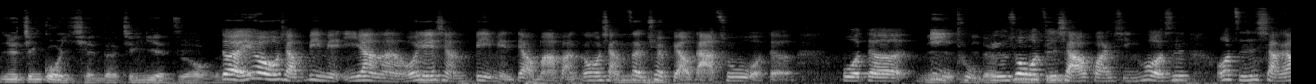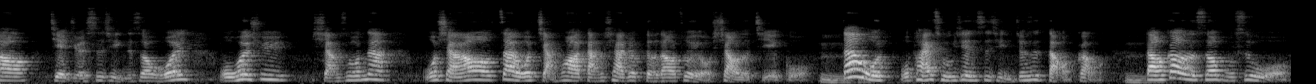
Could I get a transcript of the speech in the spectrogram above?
因为经过以前的经验之后，对，因为我想避免一样啊，我也想避免掉麻烦，跟我想正确表达出我的、我的意图。的比如说，我只是想要关心，或者是我只是想要解决事情的时候，我会我会去想说，那我想要在我讲话当下就得到最有效的结果。嗯，但是我我排除一件事情，就是祷告。祷告的时候不是我，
